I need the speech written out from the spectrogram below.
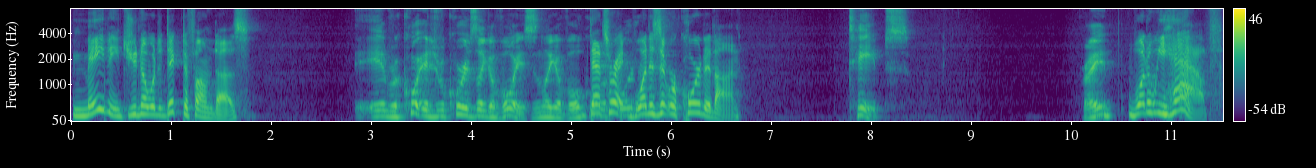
Maybe. Do you know what a dictaphone does? It record it records like a voice and like a vocal. That's right. What is it recorded on? tapes? Right. What do we have?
